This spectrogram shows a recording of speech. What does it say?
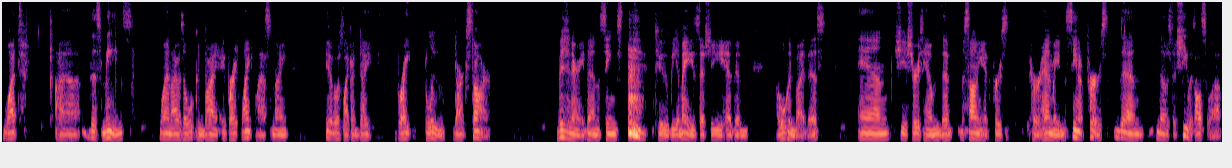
what uh, this means when I was awoken by a bright light last night. It was like a bright blue dark star. Visionary then seems to be amazed that she had been awoken by this, and she assures him that Missandei had first, her handmaiden, seen it first, then noticed that she was also up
